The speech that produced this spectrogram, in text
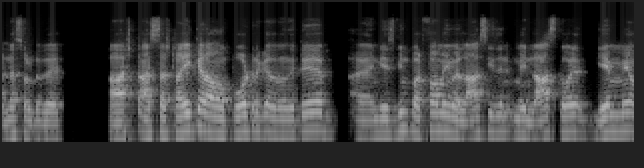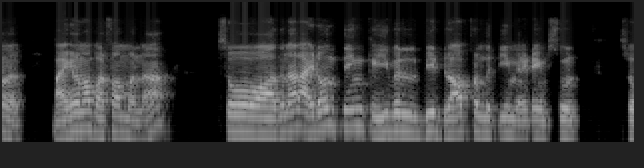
என்ன சொல்றது? ஸ்ட்ரைக்கர் அவன் போட்டிருக்கிறது வந்துட்டு and is been performing last season mean last கேமே அவன் பயங்கரமா பர்ஃபார்ம் பண்ணா ஸோ அதனால I don't think he will be drop from the team any time soon so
